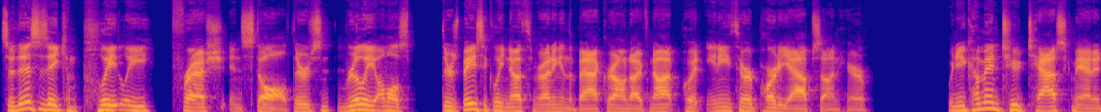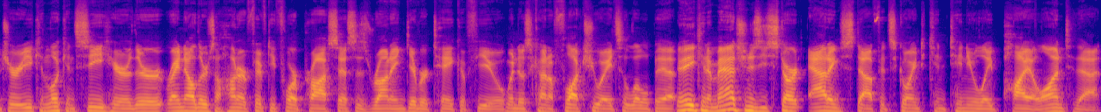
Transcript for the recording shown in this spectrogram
So this is a completely fresh install. There's really almost there's basically nothing running in the background. I've not put any third-party apps on here. When you come into Task Manager, you can look and see here, there right now there's 154 processes running, give or take a few. Windows kind of fluctuates a little bit. Now you can imagine as you start adding stuff, it's going to continually pile onto that.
